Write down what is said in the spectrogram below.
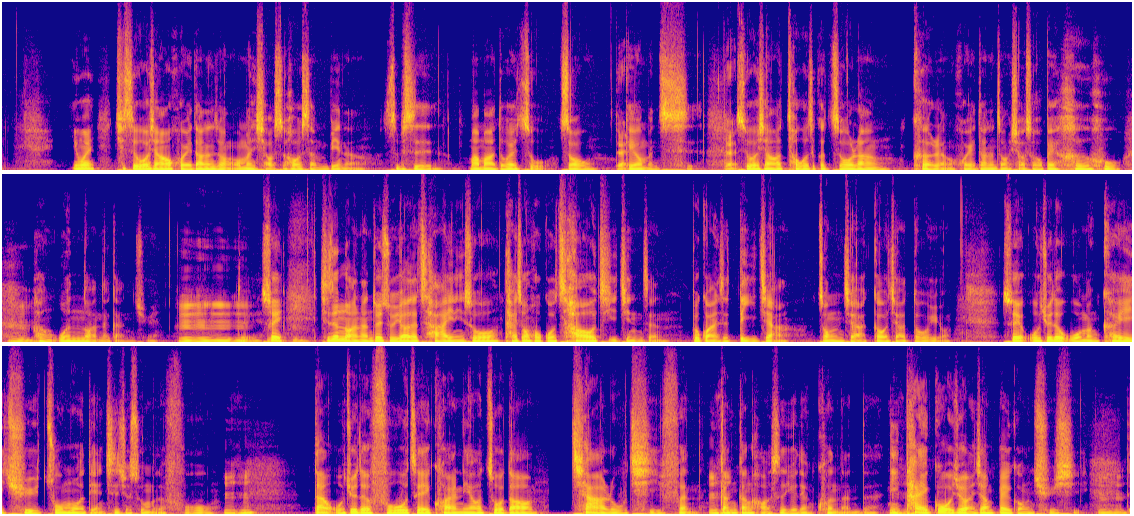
因为其实我想要回到那种我们小时候生病啊，是不是妈妈都会煮粥给我们吃？对，所以我想要透过这个粥让。客人回到那种小时候被呵护、很温暖的感觉。嗯嗯嗯，对。所以其实暖男最主要的差异，你说台中火锅超级竞争，不管是低价、中价、高价都有。所以我觉得我们可以去琢磨的点，其实就是我们的服务。嗯哼。但我觉得服务这一块，你要做到恰如其分，刚刚好是有点困难的。你太过就很像卑躬屈膝，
